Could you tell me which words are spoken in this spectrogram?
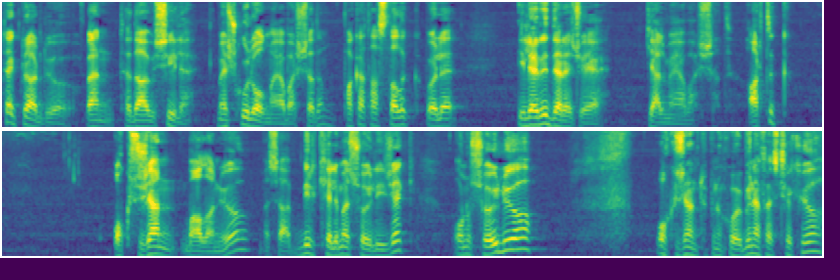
Tekrar diyor ben tedavisiyle meşgul olmaya başladım. Fakat hastalık böyle ileri dereceye gelmeye başladı. Artık oksijen bağlanıyor. Mesela bir kelime söyleyecek. Onu söylüyor. Oksijen tüpünü koyuyor. Bir nefes çekiyor.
